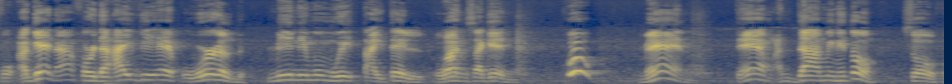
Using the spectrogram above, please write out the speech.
for, again ha, for the IBF World Minimum Weight title once again. Woo! Man! Damn, ang dami nito. So,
